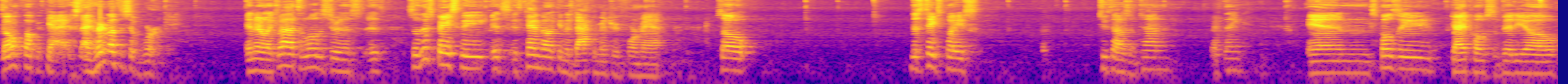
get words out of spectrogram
Don't fuck with cats. I heard about this at work, and they're like, "Well, it's a little disturbing." So this basically, it's it's kind of like in the documentary format. So this takes place 2010, I think, and supposedly guy posts a video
